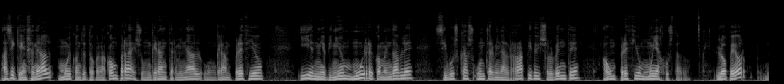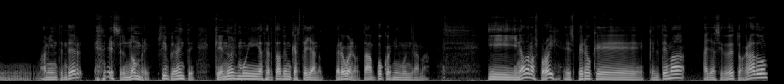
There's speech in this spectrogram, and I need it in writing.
Así que en general muy contento con la compra, es un gran terminal, un gran precio y en mi opinión muy recomendable si buscas un terminal rápido y solvente a un precio muy ajustado. Lo peor, mm, a mi entender, es el nombre, simplemente, que no es muy acertado en castellano, pero bueno, tampoco es ningún drama. Y nada más por hoy, espero que, el tema haya sido de tu agrado.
